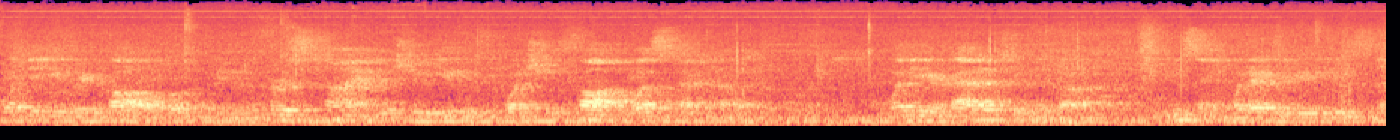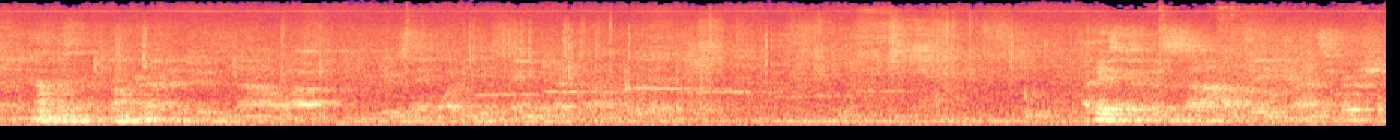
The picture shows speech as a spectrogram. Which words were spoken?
what do you recall, both of you, the first time that you used what you thought was technology? And whether your attitude about using whatever you I think that the sound of the transcription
